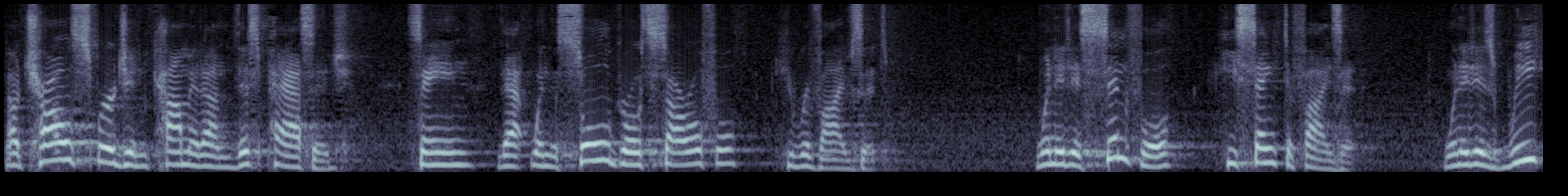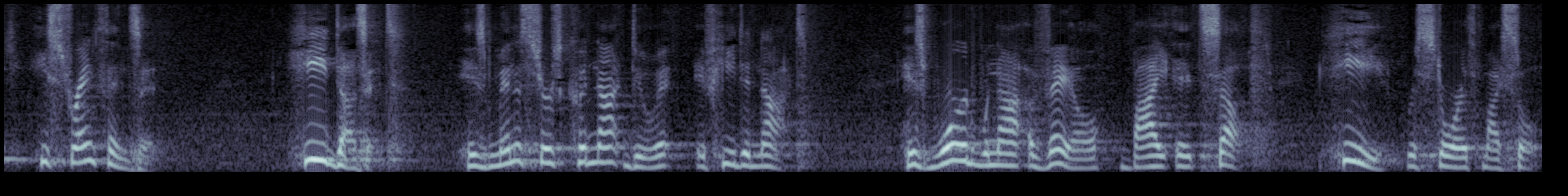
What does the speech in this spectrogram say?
Now, Charles Spurgeon commented on this passage, saying that when the soul grows sorrowful, he revives it. When it is sinful, he sanctifies it. When it is weak, he strengthens it. He does it. His ministers could not do it if he did not. His word would not avail by itself. He restoreth my soul.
